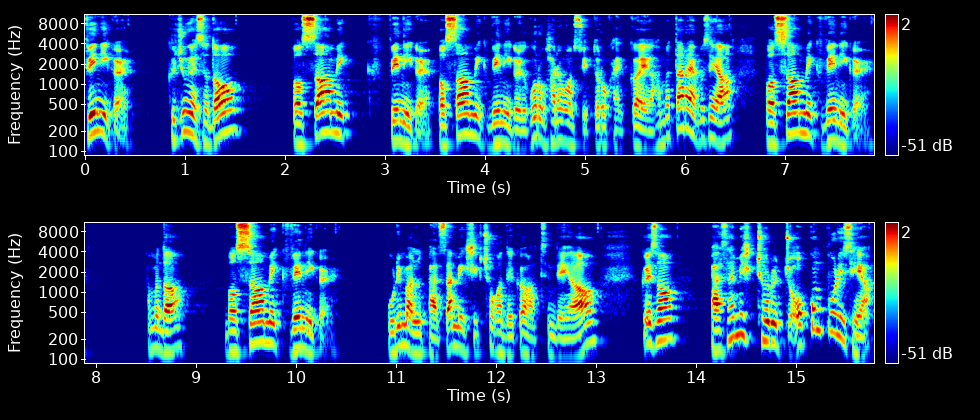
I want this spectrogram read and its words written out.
vinegar 그 중에서도 balsamic vinegar, balsamic vinegar 이거로 활용할 수 있도록 할 거예요. 한번 따라해 보세요. balsamic vinegar. 한번 더. balsamic vinegar. 우리말로 발사믹 식초가 될 것 같은데요. 그래서 발사믹 식초를 조금 뿌리세요.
